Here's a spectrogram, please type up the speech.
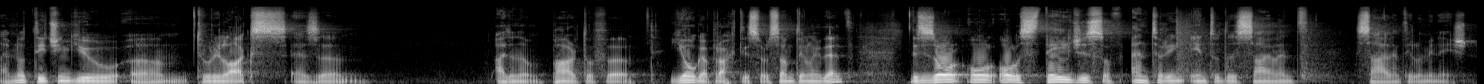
I'm not teaching you um, to relax as a I don't know part of a yoga practice or something like that. This is all, all, all stages of entering into the silent, silent illumination.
